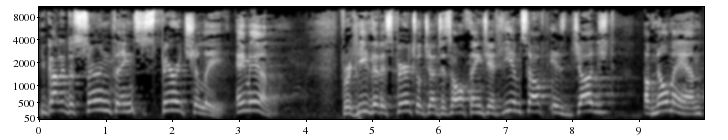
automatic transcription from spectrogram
You've got to discern things spiritually. Amen. For he that is spiritual judges all things, yet he himself is judged of no man.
